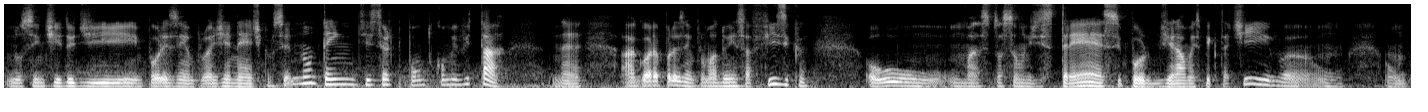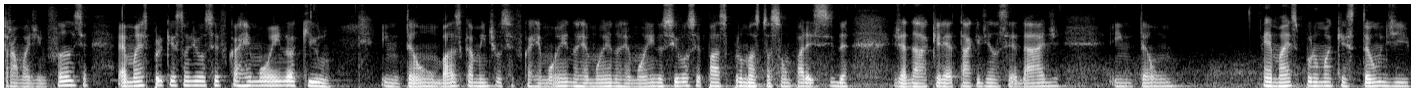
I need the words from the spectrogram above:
no sentido de, por exemplo, a genética. Você não tem de certo ponto como evitar, né? Agora, por exemplo, uma doença física ou uma situação de estresse por gerar uma expectativa, um, um trauma de infância, é mais por questão de você ficar remoendo aquilo. Então, basicamente, você fica remoendo, remoendo, remoendo. Se você passa por uma situação parecida, já dá aquele ataque de ansiedade. Então, é mais por uma questão de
